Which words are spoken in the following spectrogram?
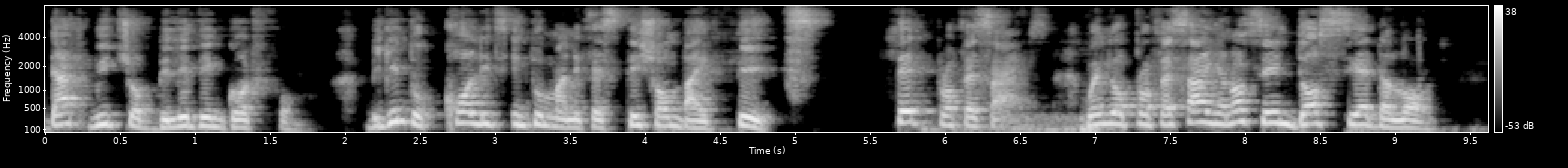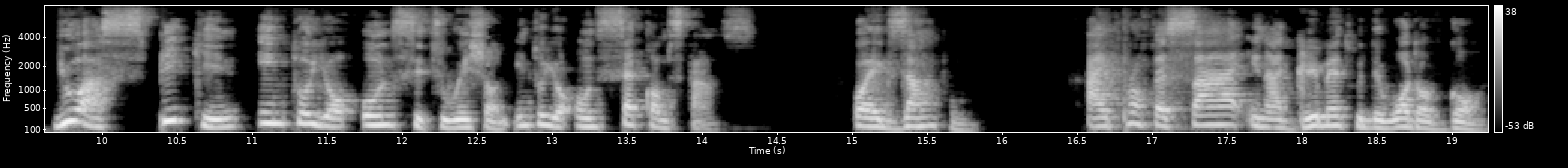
that which you're believing God for. Begin to call it into manifestation by faith. Faith prophesies. When you're prophesying, you're not saying, Thus saith the Lord. You are speaking into your own situation, into your own circumstance. For example, I prophesy in agreement with the word of God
